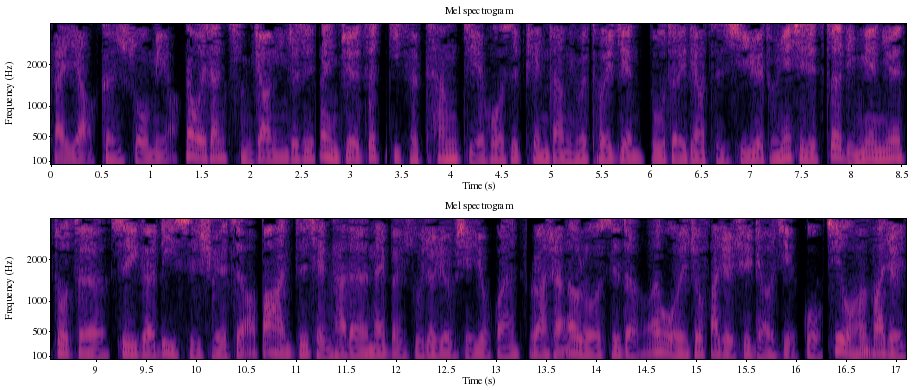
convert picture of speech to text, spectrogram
摘要跟说明哦。那我也想请教您，就是那你觉得这几个章节或是篇章，你会推荐读者一定要仔细阅读？因为其实这里面，因为作者是一个历史学者，包含之前他的那本书就有写有关 Russia 俄罗斯的，哎，我也就发觉去了解过。其实我会发觉，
